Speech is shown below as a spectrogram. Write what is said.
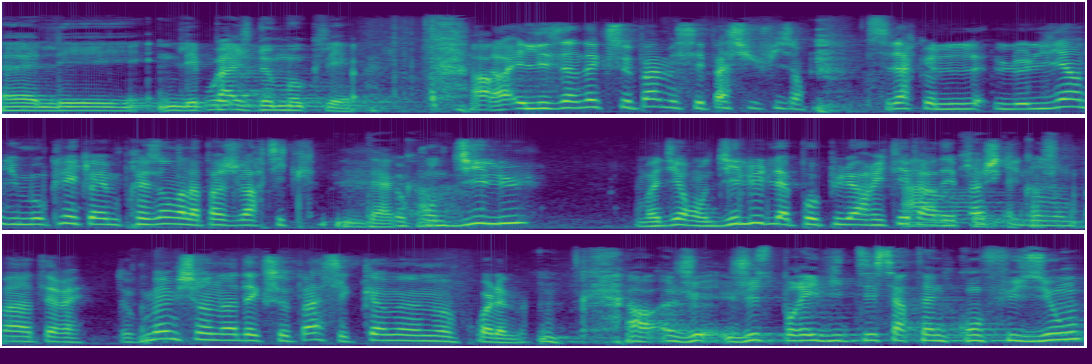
euh, les, les pages de mots-clés. Alors, il les indexe pas, mais c'est pas suffisant. C'est-à-dire que le, le, lien du mot-clé est quand même présent dans la page de l'article. Donc, on dilue on va dire, on dilue de la popularité vers ah, des pages qui n'en ont pas intérêt. Donc même si on n'indexe pas, c'est quand même un problème. Hmm. Alors juste pour éviter certaines confusions,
